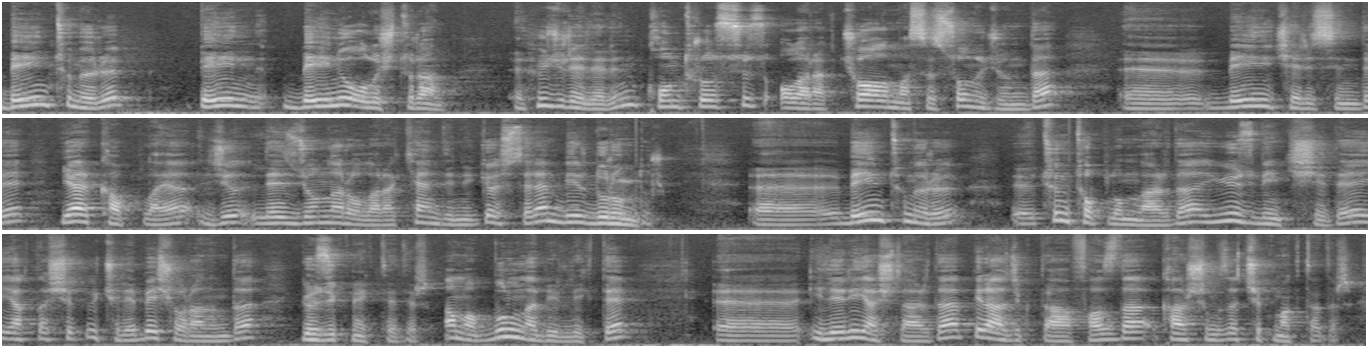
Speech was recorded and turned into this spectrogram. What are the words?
Beyin tümörü beyin beyni oluşturan e, hücrelerin kontrolsüz olarak çoğalması sonucunda e, beyin içerisinde yer kaplayıcı lezyonlar olarak kendini gösteren bir durumdur. E, beyin tümörü tüm toplumlarda 100 bin kişide yaklaşık 3 ile 5 oranında gözükmektedir. Ama bununla birlikte ileri yaşlarda birazcık daha fazla karşımıza çıkmaktadır.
